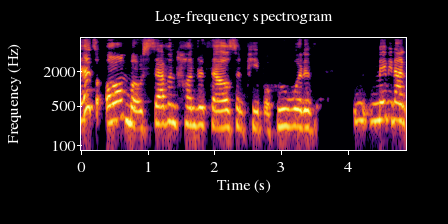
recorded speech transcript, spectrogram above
that's almost 700,000 people who would have maybe not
